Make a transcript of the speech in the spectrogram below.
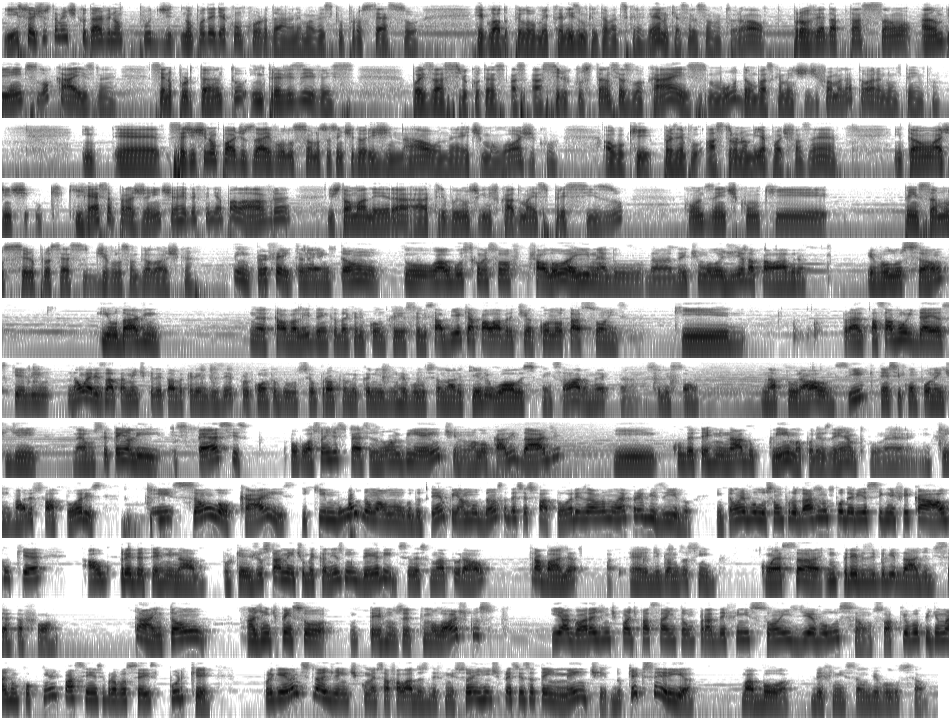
E isso é justamente que o Darwin não, podia, não poderia concordar, né? Uma vez que o processo regulado pelo mecanismo que ele estava descrevendo, que é a seleção natural, provê adaptação a ambientes locais, né? sendo, portanto, imprevisíveis, pois as, circunstâncias, as, as circunstâncias locais mudam basicamente de forma aleatória no tempo. É, se a gente não pode usar a evolução no seu sentido original, né, etimológico, algo que, por exemplo, a astronomia pode fazer, então a gente, o que resta para a gente é redefinir a palavra de tal maneira a atribuir um significado mais preciso, condizente com o que pensamos ser o processo de evolução biológica. Sim, perfeito, né? Então o Augusto começou falou aí, né, do, da, da etimologia da palavra evolução e o Darwin estava né, ali dentro daquele contexto. Ele sabia que a palavra tinha conotações que pra, passavam ideias que ele não era exatamente o que ele estava querendo dizer por conta do seu próprio mecanismo revolucionário que ele e Wallace pensaram, né, é a seleção natural em si, que tem esse componente de, né, você tem ali espécies, populações de espécies num ambiente, numa localidade, e com determinado clima, por exemplo, né? enfim, vários fatores que são locais e que mudam ao longo do tempo, e a mudança desses fatores ela não é previsível. Então, a evolução para o Darwin não poderia significar algo que é algo predeterminado, porque justamente o mecanismo dele de seleção natural trabalha, é, digamos assim, com essa imprevisibilidade de certa forma. Tá, então a gente pensou em termos etimológicos, e agora a gente pode passar então para definições de evolução. Só que eu vou pedir mais um pouquinho de paciência para vocês, por quê? Porque antes da gente começar a falar das definições, a gente precisa ter em mente do que, que seria uma boa definição de evolução,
